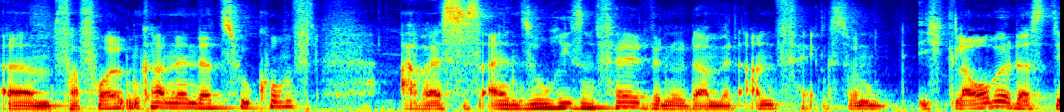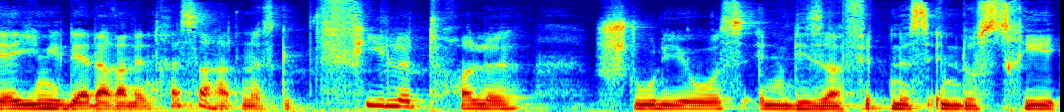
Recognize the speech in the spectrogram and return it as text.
ähm, verfolgen kann in der Zukunft. Aber es ist ein so Riesenfeld, wenn du damit anfängst. Und ich glaube, dass derjenige, der daran Interesse hat, und es gibt viele tolle Studios in dieser Fitnessindustrie,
